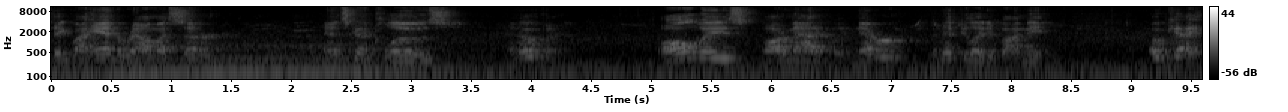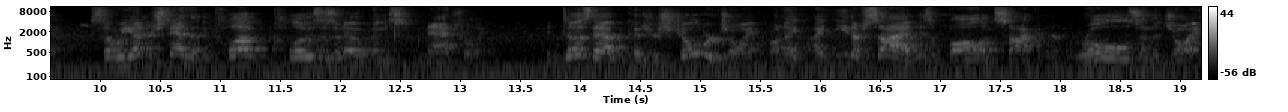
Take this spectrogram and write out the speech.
Take my hand around my center, and it's going to close and open. Always automatically, never manipulated by me. Okay, so we understand that the club closes and opens naturally. It does that because your shoulder joint on either side is a ball and socket rolls in the joint.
